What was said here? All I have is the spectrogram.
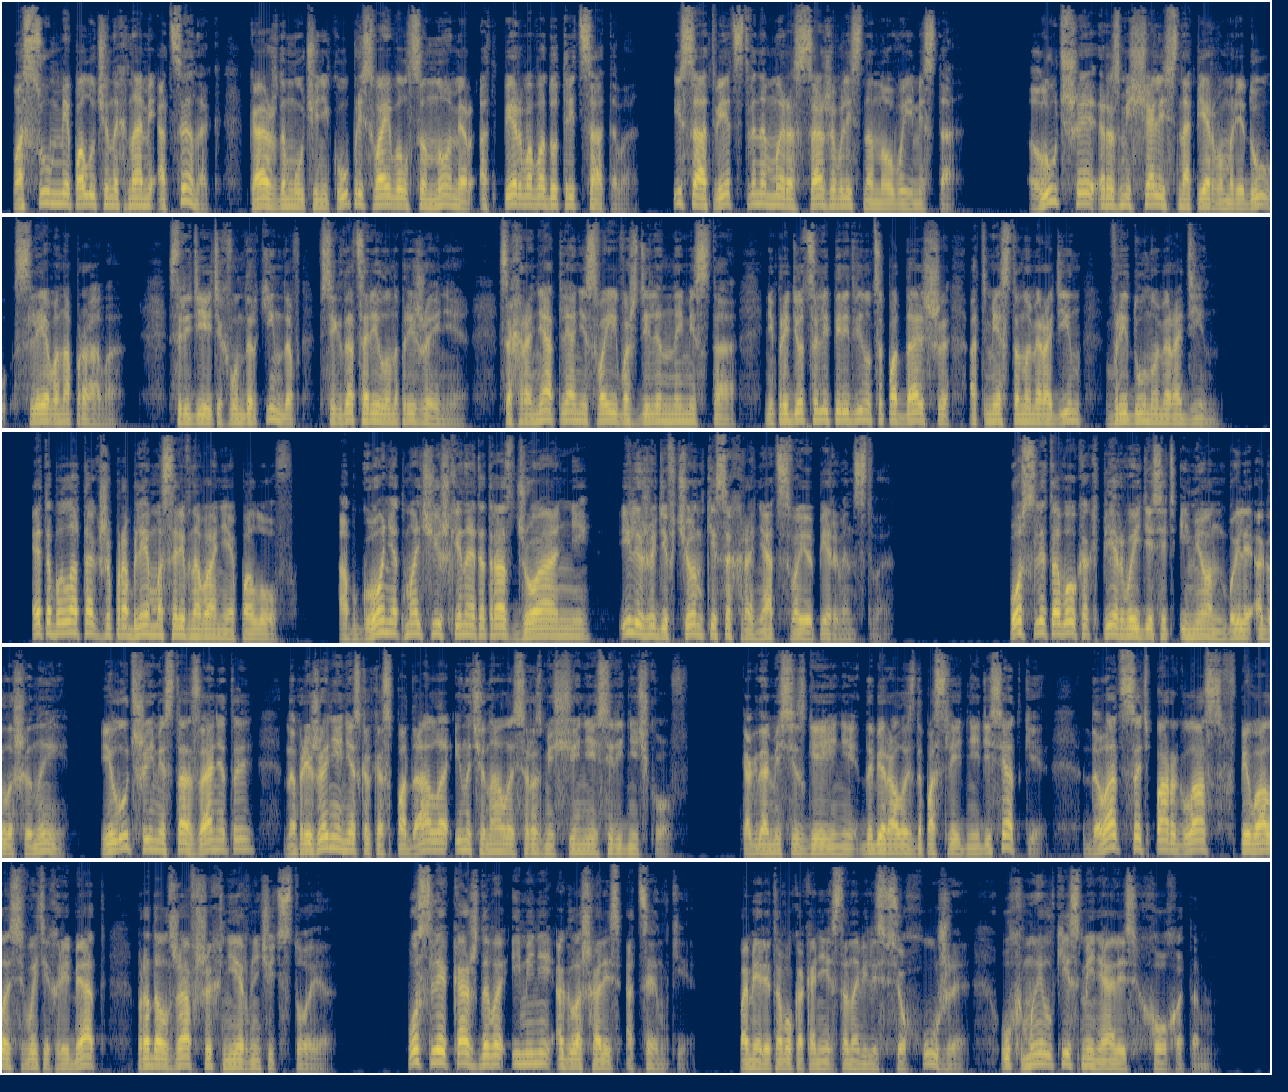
По сумме полученных нами оценок каждому ученику присваивался номер от первого до тридцатого и, соответственно, мы рассаживались на новые места. Лучшие размещались на первом ряду слева направо. Среди этих вундеркиндов всегда царило напряжение. Сохранят ли они свои вожделенные места? Не придется ли передвинуться подальше от места номер один в ряду номер один? Это была также проблема соревнования полов. Обгонят мальчишки на этот раз Джоанни, или же девчонки сохранят свое первенство. После того, как первые десять имен были оглашены и лучшие места заняты, напряжение несколько спадало и начиналось размещение середнячков. Когда миссис Гейни добиралась до последней десятки, двадцать пар глаз впивалось в этих ребят, продолжавших нервничать стоя. После каждого имени оглашались оценки. По мере того, как они становились все хуже, ухмылки сменялись хохотом.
